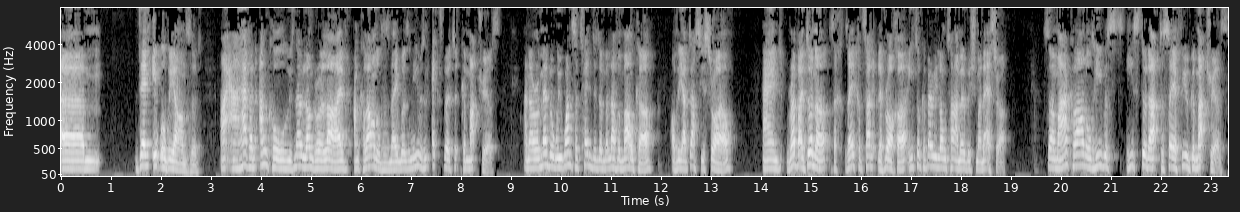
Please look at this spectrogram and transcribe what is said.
um, then it will be answered. I, I, have an uncle who's no longer alive. Uncle Arnold, his name was, and he was an expert at gematrias. And I remember we once attended a Malava Malka of the Adas Yisrael, and Rabbi Dunner, Zeichat Tzaddik Levrocha, he took a very long time over Shemana Esra. So my uncle Arnold, he was, he stood up to say a few gematrias.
